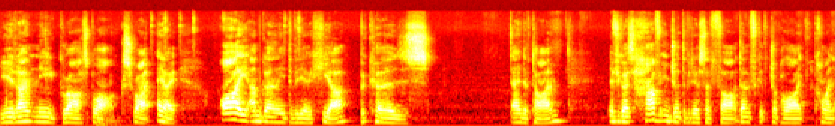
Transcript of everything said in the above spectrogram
You don't need grass blocks. Right, anyway, I am going to leave the video here because end of time. If you guys have enjoyed the video so far, don't forget to drop a like, comment,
